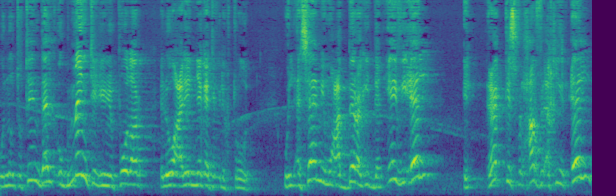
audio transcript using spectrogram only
والنقطتين ده ال augmented unipolar اللي هو عليه ال negative electrode. والأسامي معبرة جدا aVL ركز في الحرف الأخير L يبقى ال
